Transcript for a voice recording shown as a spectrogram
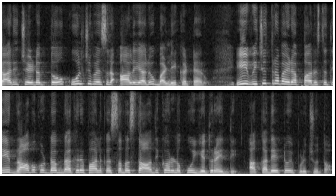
జారీ చేయడంతో కూల్చివేసిన ఆలయాలు మళ్ళీ కట్టారు. ఈ విచిత్రమైన పరిస్థితి రామగుండం నగరపాలక సంస్థ అధికారులకు ఎదురైంది. ఆ కథేటో ఇప్పుడు చూద్దాం.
